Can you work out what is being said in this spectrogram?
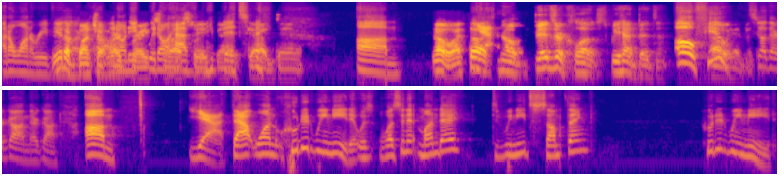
I don't want to review. We had a bunch of we don't, we don't last have any week. Man. bids. God damn it. um, No, I thought Yeah. No, bids are closed. We had bids in. oh, phew. we had bids. so they're gone. They're gone. Um, yeah, that one. Who did we need? It was wasn't it Monday? Did we need something? Who did we need?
